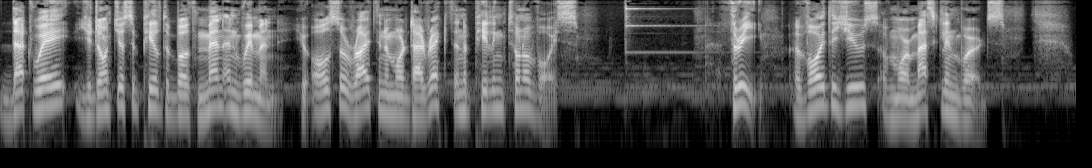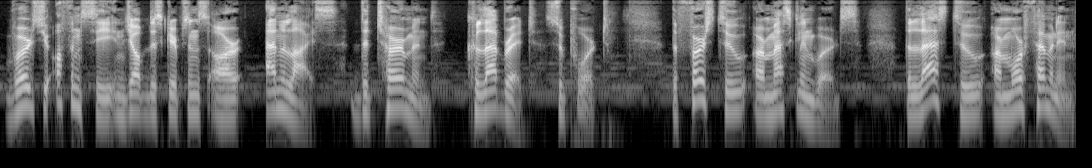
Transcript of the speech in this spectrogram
That way, you don't just appeal to both men and women, you also write in a more direct and appealing tone of voice. 3. Avoid the use of more masculine words. Words you often see in job descriptions are analyze, determined, collaborate, support. The first two are masculine words. The last two are more feminine.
